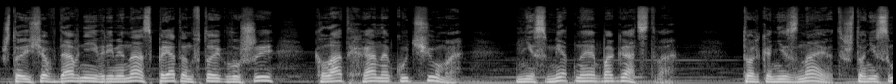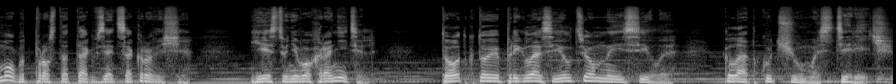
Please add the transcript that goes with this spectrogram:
что еще в давние времена спрятан в той глуши клад хана Кучума, несметное богатство. Только не знают, что не смогут просто так взять сокровище – есть у него хранитель. Тот, кто и пригласил темные силы клад Кучума стеречь.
